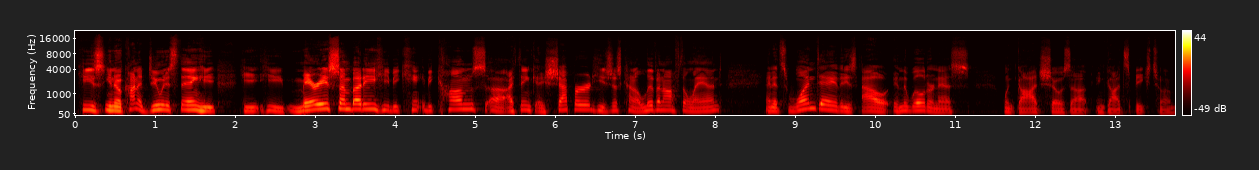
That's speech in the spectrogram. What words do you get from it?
he's, you know, kind of doing his thing. He, he, he marries somebody. He became, becomes, uh, I think, a shepherd. He's just kind of living off the land. And it's one day that he's out in the wilderness when God shows up and God speaks to him.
